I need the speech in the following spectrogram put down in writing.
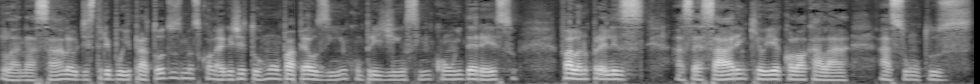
lá na sala. Eu distribuí para todos os meus colegas de turma um papelzinho compridinho assim com o um endereço, falando para eles acessarem que eu ia colocar lá assuntos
